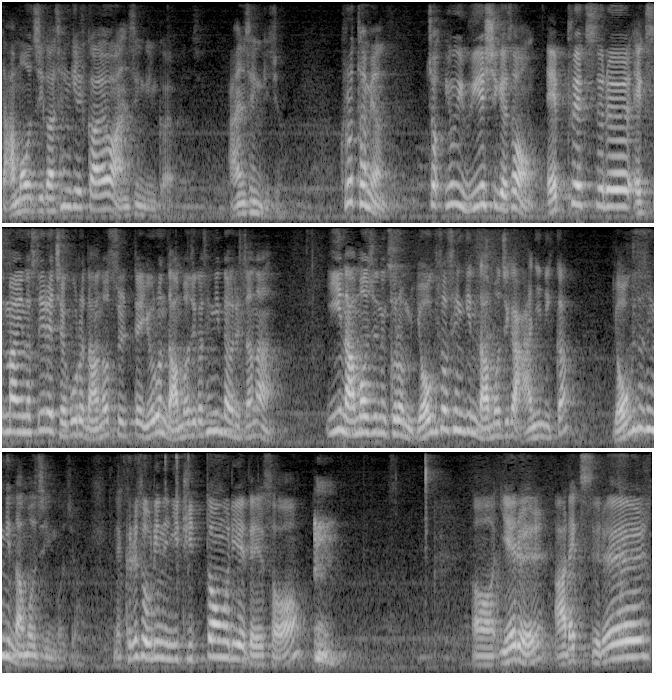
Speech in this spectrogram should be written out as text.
나머지가 생길까요 안 생길까요? 안 생기죠. 그렇다면 저 여기 위의 식에서 fx를 x-1의 제곱으로 나눴을 때 이런 나머지가 생긴다 그랬잖아. 이 나머지는 그럼 여기서 생긴 나머지가 아니니까 여기서 생긴 나머지인 거죠. 네, 그래서 우리는 이 뒷덩어리에 대해서 어, 얘를 rx를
